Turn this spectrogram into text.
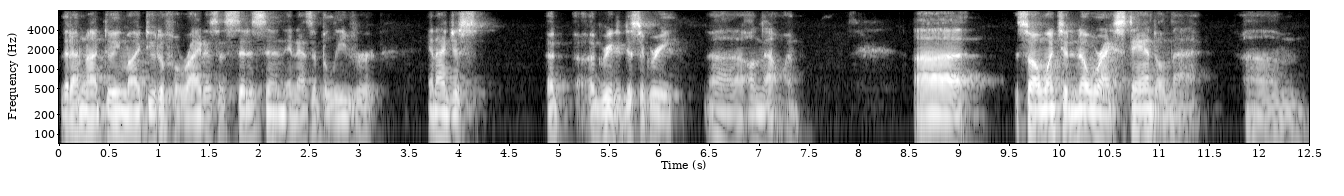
that I'm not doing my dutiful right as a citizen and as a believer. And I just agree to disagree uh, on that one. Uh, so I want you to know where I stand on that. Um,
